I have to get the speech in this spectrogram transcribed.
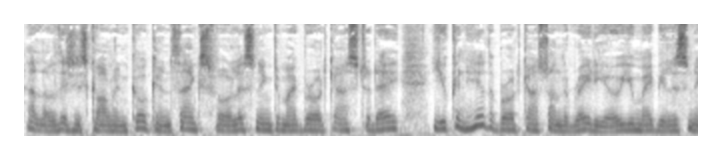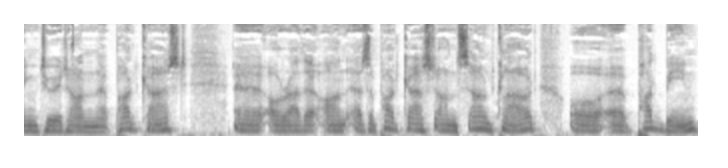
Hello, this is Colin Cook, and thanks for listening to my broadcast today. You can hear the broadcast on the radio. You may be listening to it on a podcast, uh, or rather on as a podcast on SoundCloud or uh, Podbean.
